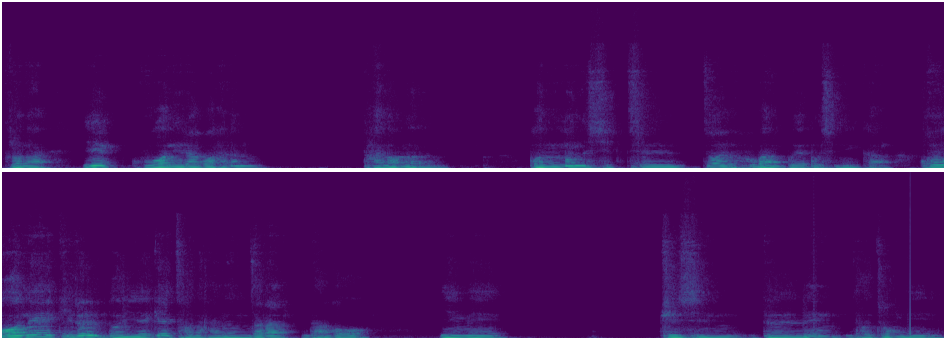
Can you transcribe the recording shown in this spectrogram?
그러나 이 구원이라고 하는 단어는 본문 17절 후반부에 보시니까 구원의 길을 너희에게 전하는 자라 라고 이미 귀신 들린 여종이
